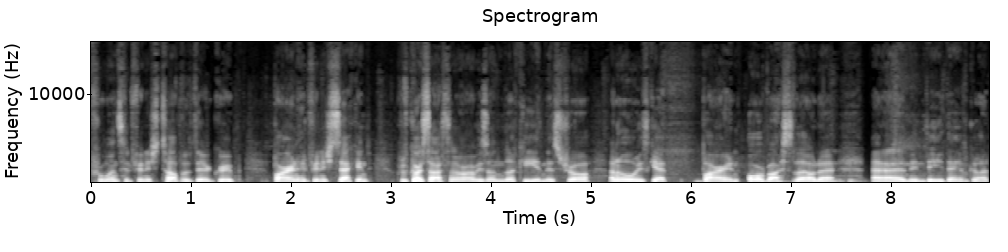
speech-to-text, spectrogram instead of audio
for once, had finished top of their group. Bayern had finished second. But of course, Arsenal are always unlucky in this draw and always get Bayern or Barcelona. And indeed, they have got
